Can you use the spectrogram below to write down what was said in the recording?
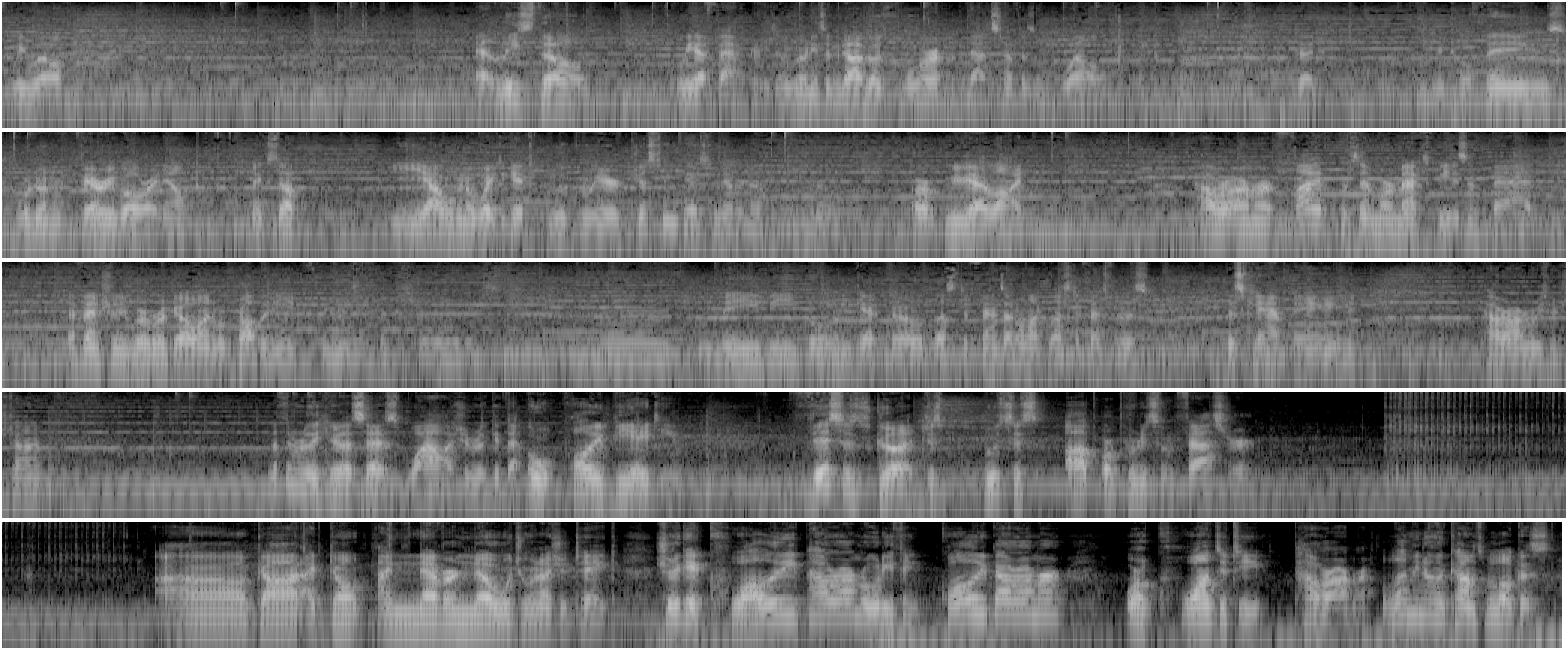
We will. At least, though, we have factories. And we're going to need some doggos for that stuff as well. Good. Ritual things. We're doing very well right now. Next up, yeah, we're going to wait to get Luke Greer, just in case you never know. Know. Or maybe I lied. Power armor, 5% more max speed isn't bad. Eventually, where we're going, we'll probably need maybe Golden Gecko, less defense. I don't like less defense for this this campaign. Power armor research time. Nothing really here that says, wow, I should really get that. Oh, quality PA team. This is good. Just boost this up or produce them faster. Oh, God, I don't... I never know which one I should take. Should I get quality power armor? What do you think? Quality power armor or quantity power armor? Let me know in the comments below, because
